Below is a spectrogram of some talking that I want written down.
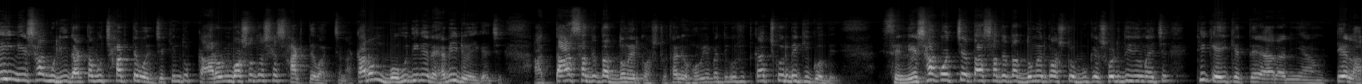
এই নেশাগুলি ডাক্তারবাবু ছাড়তে বলছে, কিন্তু কারণবশত সে ছাড়তে পারছে না। কারণ বহুদিনের হ্যাবিট হয়ে গেছে। আর তার সাথে তার দমের কষ্ট। তাহলে হোমিওপ্যাথিক ওষুধ কাজ করবে কি করবে? সে নেশা করছে, তার সাথে তার দমের কষ্ট, বুকে সর্দি জমেছে। ঠিক এই ক্ষেত্রে অ্যারানিয়াম টেলা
